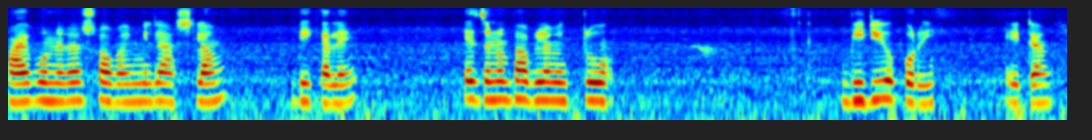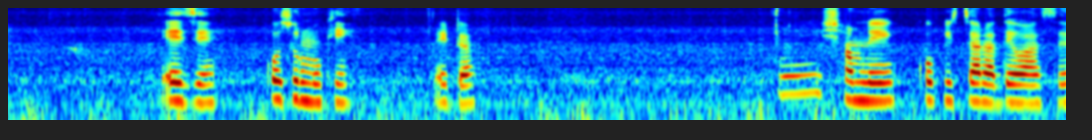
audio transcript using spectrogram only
ভাই বোনেরা সবাই মিলে আসলাম বিকালে। এজন্য ভাবলাম একটু ভিডিও করি। এটা। এই যে কচুরমুখী এটা। সামনে কপির চারা দেওয়া আছে।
